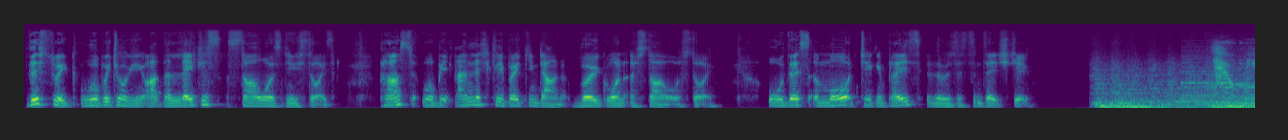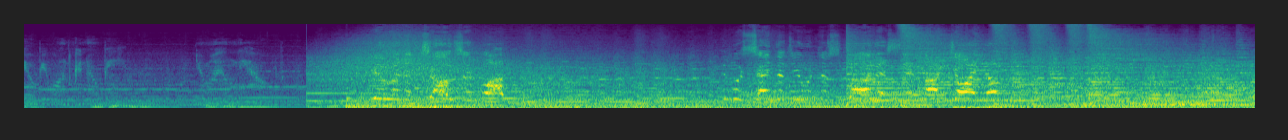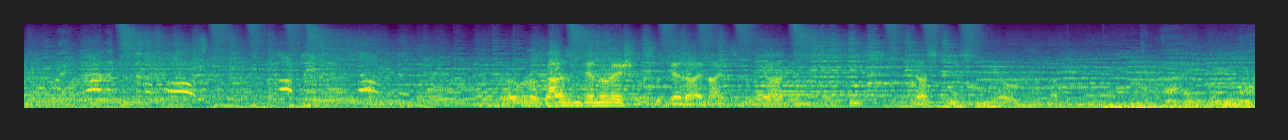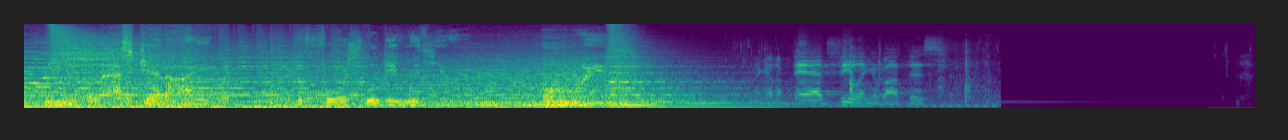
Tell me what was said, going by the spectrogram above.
This week, we'll be talking about the latest Star Wars news stories. Plus, we'll be analytically breaking down Rogue One, a Star Wars story. All this and more taking place in the Resistance HQ. Help me, Obi-Wan Kenobi. You're my only hope. You were the chosen one! It was said that you would destroy the Sith, not join them! Bring balance to the Force! Not leave it in darkness! For over a thousand generations, the Jedi Knights were the guardians of peace, justice, and the Old Republic. I will not be the last Jedi. The Force will be with you. Always. I got a bad feeling about this.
